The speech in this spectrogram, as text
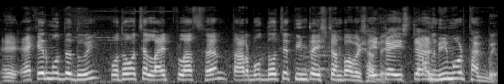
একের- মধ্যে দুই। প্রথম হচ্ছে লাইট প্লাস ফ্যান তার মধ্যে হচ্ছে তিনটা স্ট্যান্ড পাবে সাথে। তিনটা stand। রিমোট থাকবে।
